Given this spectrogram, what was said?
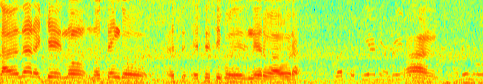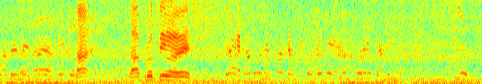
la verdad es que no, no tengo ese, ese tipo de dinero ahora. ¿Cuánto tiene, amigo? Ah, A mí no va a darme nada, amigo. la, la próxima vez. Ve, hagamos una cosa, amigo. Deme 100 por ella, amigo. 100.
